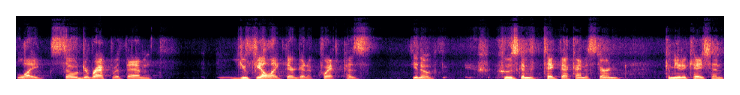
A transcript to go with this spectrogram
like so direct with them. You feel like they're going to quit because, you know, who's going to take that kind of stern communication?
